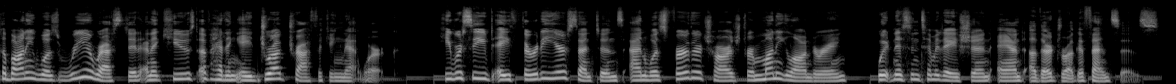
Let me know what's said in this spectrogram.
Kaboni was rearrested and accused of heading a drug trafficking network. He received a 30 year sentence and was further charged for money laundering, witness intimidation, and other drug offenses.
